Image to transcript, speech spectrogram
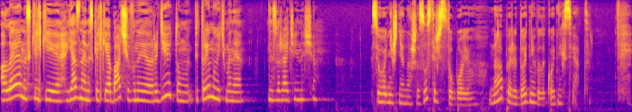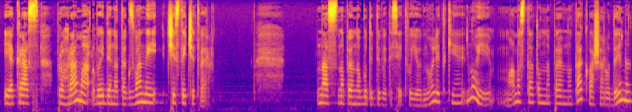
Але наскільки я знаю, наскільки я бачу, вони радіють тому, підтримують мене, незважаючи ні на що. Сьогоднішня наша зустріч з тобою напередодні Великодніх свят. І якраз програма вийде на так званий чистий четвер. Нас, напевно, будуть дивитися і твої однолітки, ну і мама з татом, напевно, так, ваша родина.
